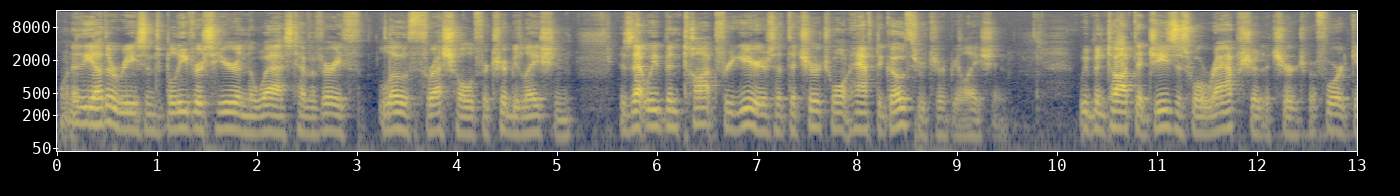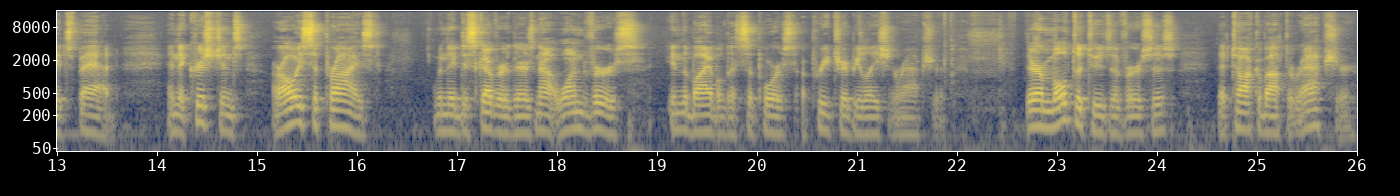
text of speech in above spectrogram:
One of the other reasons believers here in the West have a very th- low threshold for tribulation is that we've been taught for years that the church won't have to go through tribulation. We've been taught that Jesus will rapture the church before it gets bad, and that Christians are always surprised when they discover there's not one verse in the Bible that supports a pre tribulation rapture. There are multitudes of verses that talk about the rapture,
